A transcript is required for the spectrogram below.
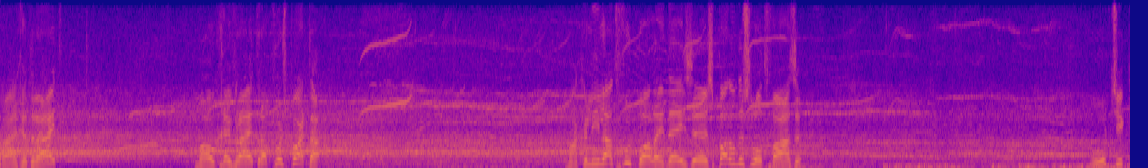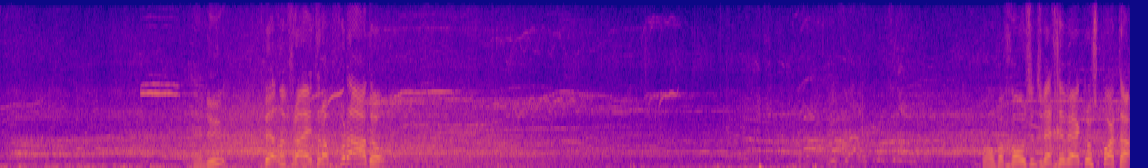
Vrij gedraaid. Maar ook geen vrije trap voor Sparta. Makkeli laat voetballen in deze spannende slotfase. Hoertjik. En nu wel een vrije trap voor ADO. Van Gozens weggewerkt door Sparta.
